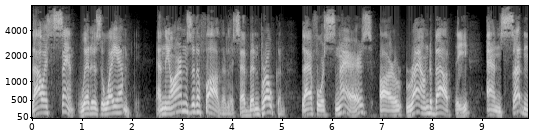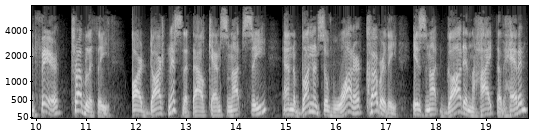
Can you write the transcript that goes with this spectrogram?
Thou hast sent widows away empty, and the arms of the fatherless have been broken. Therefore snares are round about thee, and sudden fear troubleth thee. Are darkness that thou canst not see, and abundance of water cover thee. Is not God in the height of heaven?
